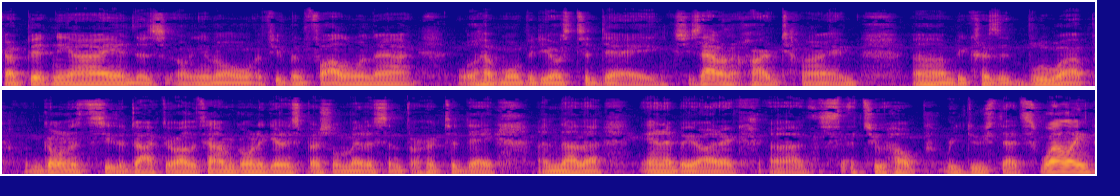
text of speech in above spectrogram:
got bit in the eye and there's, oh, you know, if you've been following that, we'll have more videos today. She's having a hard time um, because it blew up. I'm going to see the doctor all the time. I'm going to get a special medicine for her today, another antibiotic uh, to help reduce that swelling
